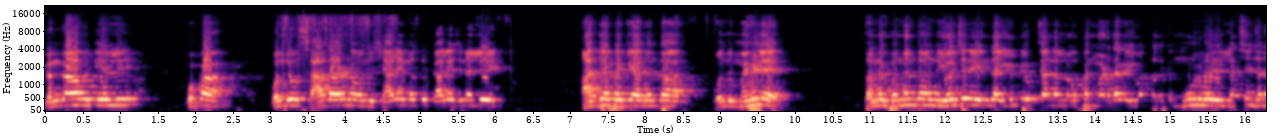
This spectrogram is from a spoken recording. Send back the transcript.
ಗಂಗಾವತಿಯಲ್ಲಿ ಒಬ್ಬ ಒಂದು ಸಾಧಾರಣ ಒಂದು ಶಾಲೆ ಮತ್ತು ಕಾಲೇಜಿನಲ್ಲಿ ಅಧ್ಯಾಪಕಿಯಾದಂತ ಒಂದು ಮಹಿಳೆ ತನಗೆ ಬಂದಂತ ಒಂದು ಯೋಚನೆಯಿಂದ ಯೂಟ್ಯೂಬ್ ಚಾನೆಲ್ ಓಪನ್ ಮಾಡಿದಾಗ ಇವತ್ತು ಅದಕ್ಕೆ ಮೂರುವರೆ ಲಕ್ಷ ಜನ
